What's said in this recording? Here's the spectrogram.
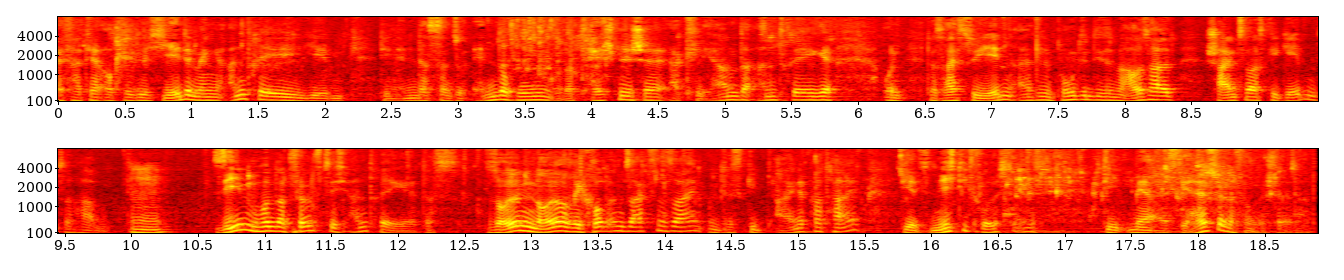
es hat ja auch wirklich jede Menge Anträge gegeben. Die nennen das dann so Änderungen oder technische, erklärende Anträge. Und das heißt, zu jedem einzelnen Punkt in diesem Haushalt scheint es was gegeben zu haben. Mhm. 750 Anträge. Das soll ein neuer Rekord in Sachsen sein. Und es gibt eine Partei, die jetzt nicht die größte ist, die mehr als die Hälfte davon gestellt hat.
